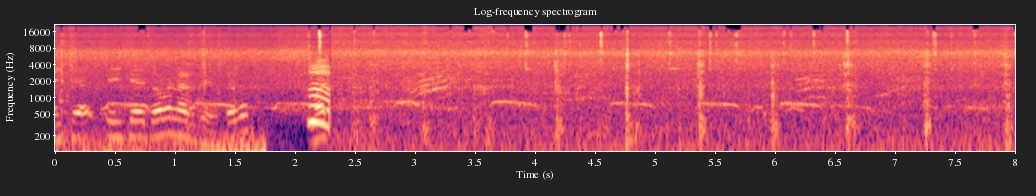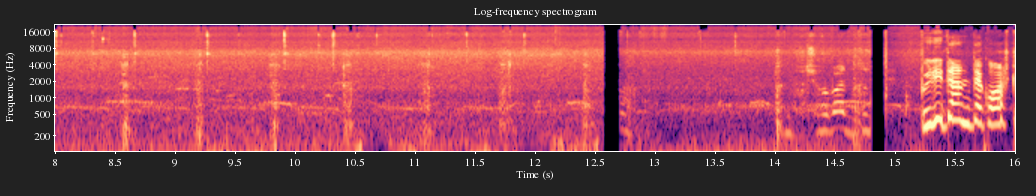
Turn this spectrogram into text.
এইটা এইটা যখন আসবে দেখো পিড়ি টানতে কষ্ট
